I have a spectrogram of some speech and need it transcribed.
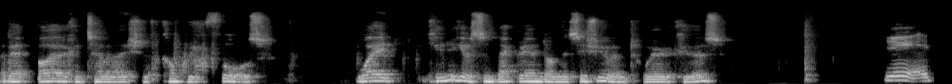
about biocontamination of concrete floors. Wade, can you give us some background on this issue and where it occurs? Yeah, it,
